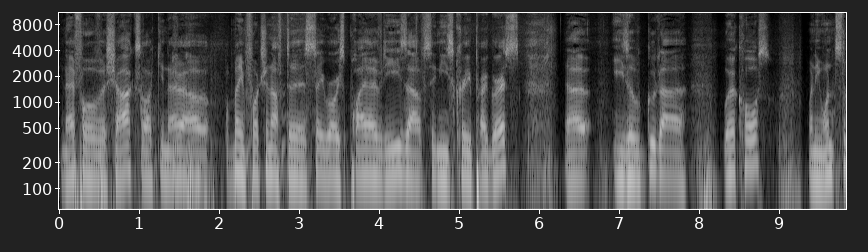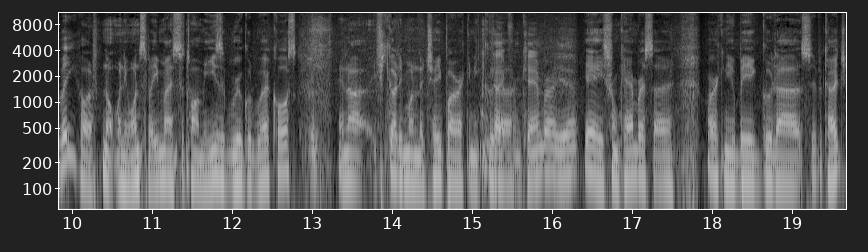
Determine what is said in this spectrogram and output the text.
You know, for the Sharks, like you know, uh, I've been fortunate enough to see Royce play over the years. I've seen his career progress. Uh, he's a good uh, workhorse when he wants to be, or not when he wants to be. Most of the time, he is a real good workhorse. And uh, if you got him on the cheap, I reckon he could. Came uh, from Canberra, yeah. yeah, he's from Canberra, so I reckon he'll be a good uh, super coach.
